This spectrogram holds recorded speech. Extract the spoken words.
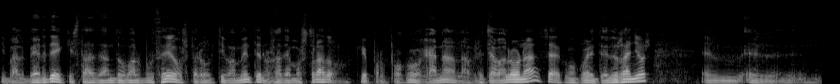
y Valverde, que está dando balbuceos, pero últimamente nos ha demostrado que por poco gana la flecha balona, o sea, con 42 años, el,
